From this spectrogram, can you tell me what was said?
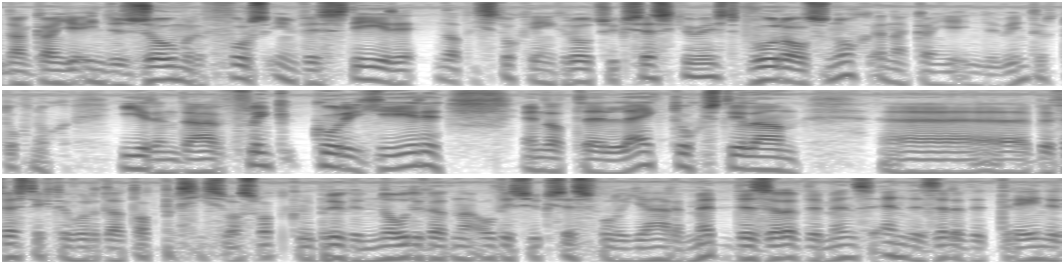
dan kan je in de zomer fors investeren. Dat is toch geen groot succes geweest, vooralsnog. En dan kan je in de winter toch nog hier en daar flink corrigeren. En dat lijkt toch stilaan uh, bevestigd te worden dat dat precies was wat Club Brugge nodig had na al die succesvolle jaren. Met dezelfde mensen en dezelfde trainer.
